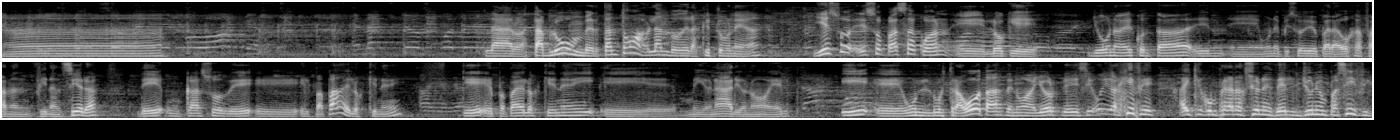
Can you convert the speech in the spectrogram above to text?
Ah. Claro, hasta Bloomberg, están todos hablando de las criptomonedas. Y eso, eso pasa con eh, lo que yo una vez contaba en eh, un episodio de Paradoja Financiera de un caso de eh, el papá de los Kennedy, que el papá de los Kennedy, eh, millonario, ¿no? Él, y un lustrabotas de Nueva York le dice, oiga jefe, hay que comprar acciones del Union Pacific.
